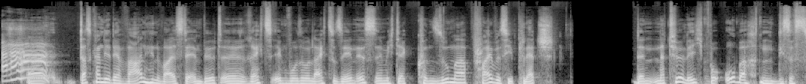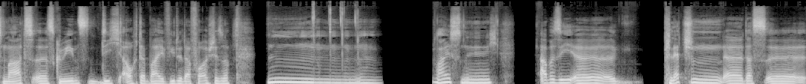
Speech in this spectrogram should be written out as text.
ah! Äh, das kann dir der Warnhinweis, der im Bild äh, rechts irgendwo so leicht zu sehen ist, nämlich der Consumer Privacy Pledge. Denn natürlich beobachten diese Smart äh, Screens dich auch dabei, wie du davor stehst, so, hm, weiß nicht. Aber sie äh, plätschen, äh, dass äh,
